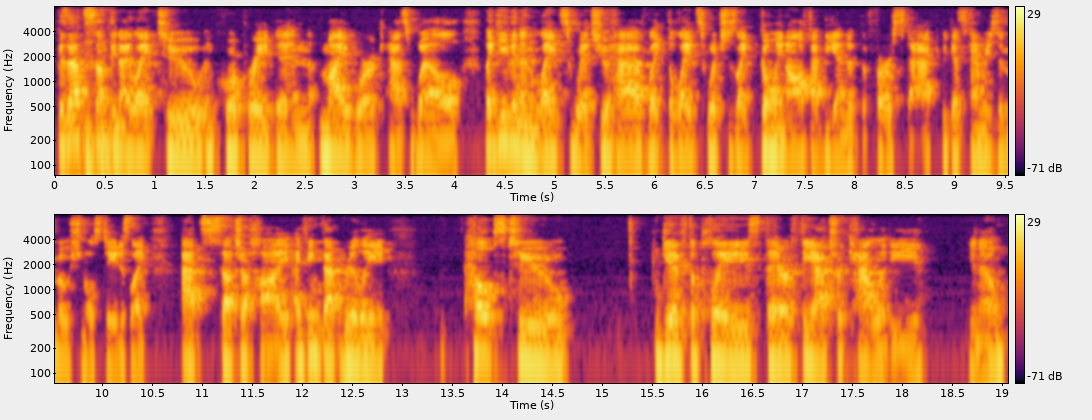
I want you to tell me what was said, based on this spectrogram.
Because that's mm-hmm. something i like to incorporate in my work as well. Like even in light switch you have like the light switch is like going off at the end of the first act because henry's emotional state is like at such a high. I think that really helps to give the plays their theatricality you know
